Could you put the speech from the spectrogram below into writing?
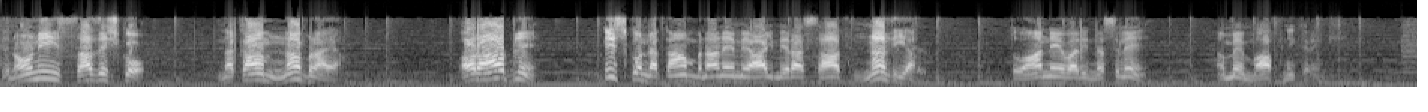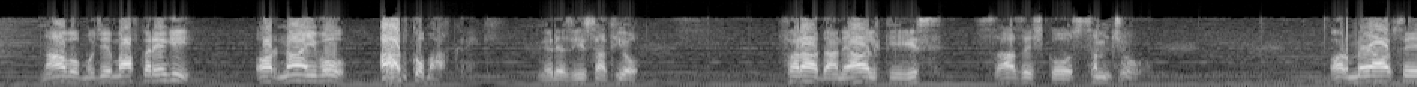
घिनौनी साजिश को नाकाम ना बनाया। और आपने इसको नाकाम बनाने में आज मेरा साथ ना दिया तो आने वाली नस्लें हमें माफ़ नहीं करेंगी। ना वो मुझे माफ़ करेंगी और ना ही वो आपको माफ़ करेंगी। मेरे अज़ीज़ साथियों, फरा दानियाल की इस साजिश को समझो। और मैं आपसे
